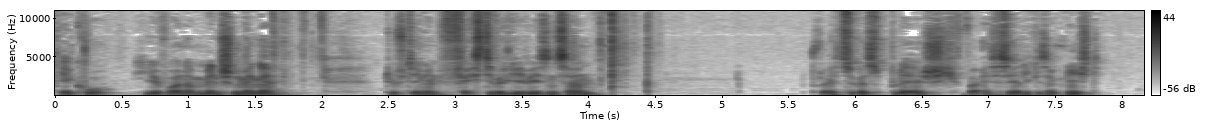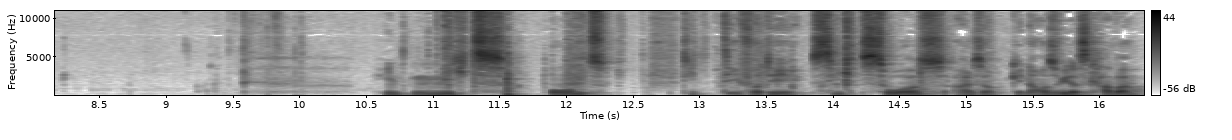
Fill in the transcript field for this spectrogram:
Eco hier vor einer Menschenmenge. Dürfte irgendein Festival gewesen sein. Vielleicht sogar Splash, ich weiß es ehrlich gesagt nicht. Hinten nichts. Und die DVD sieht so aus, also genauso wie das Cover.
